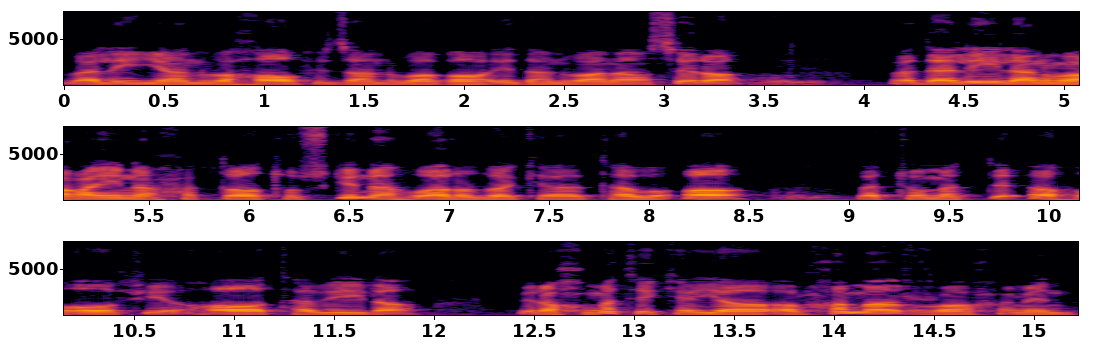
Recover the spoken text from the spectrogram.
veliyen ve hafizan ve gaiden ve nasira ve delilen ve ayna hatta tuskineh ve rızake tev'a ve tumetti'ehu fiha tevila bi rahmetike ya erhamer rahimin.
